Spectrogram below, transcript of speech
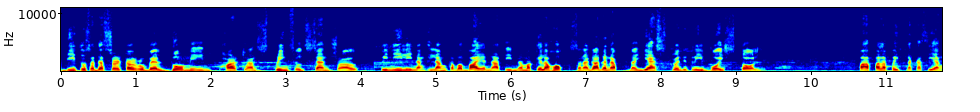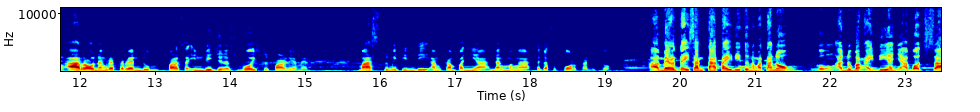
dito sa The Circle Robel Domain, Parkland, Springfield Central, pinili ng ilang kababayan natin na makilahok sa nagaganap na Yes 23 Voice Stall. Papalapit na kasi ang araw ng referendum para sa Indigenous Voice to Parliament. Mas tumitindi ang kampanya ng mga taga-suporta nito. Uh, meron tayo isang tatay dito na matanong kung ano bang idea niya about sa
